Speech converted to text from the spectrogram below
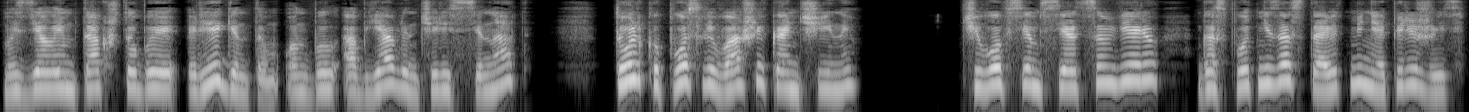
Мы сделаем так, чтобы регентом он был объявлен через Сенат только после вашей кончины, чего всем сердцем верю, Господь не заставит меня пережить.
